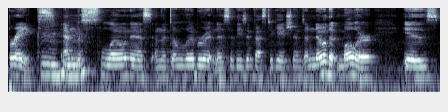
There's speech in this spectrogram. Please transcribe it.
breaks and the Mhm. slowness and the deliberateness of these investigations, and know that Mueller is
